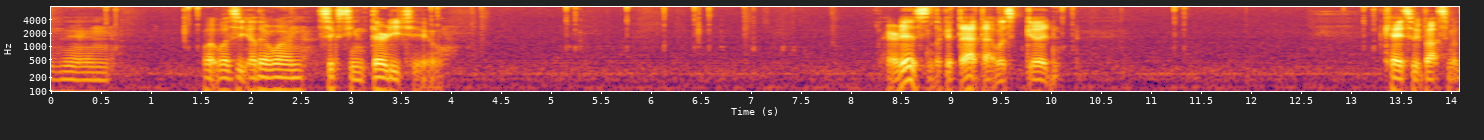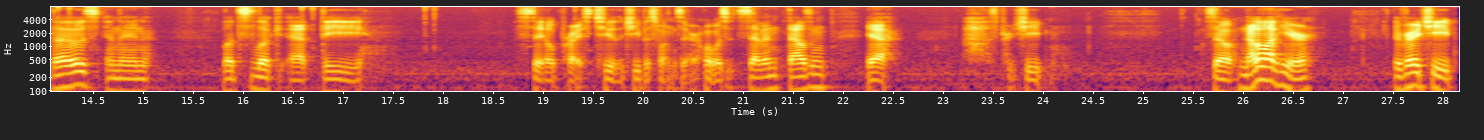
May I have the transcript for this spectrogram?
And then, what was the other one? 1632. There it is. Look at that. That was good. Okay, so we bought some of those. And then let's look at the sale price too. The cheapest ones there. What was it? 7,000? Yeah. Oh, it's pretty cheap. So not a lot here. They're very cheap.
